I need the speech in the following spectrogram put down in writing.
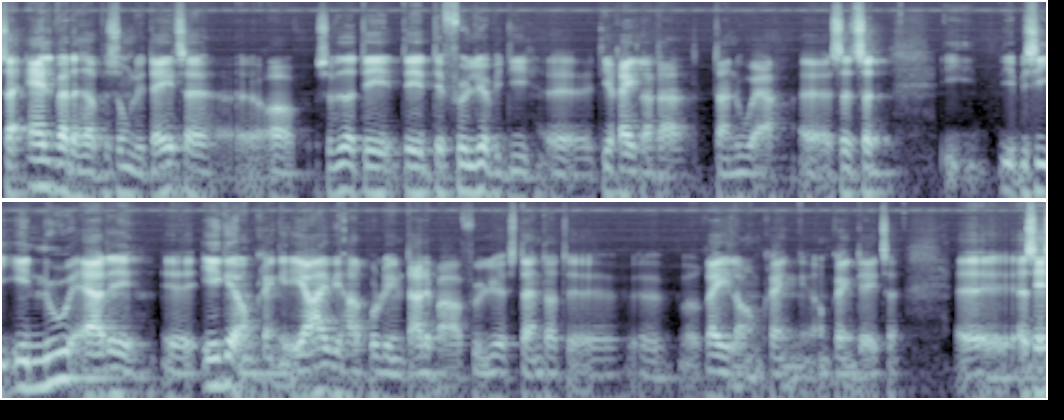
så alt hvad der hedder personlige data øh, og så videre, det, det, det følger vi de, øh, de regler, der, der nu er. Så, så jeg vil sige, endnu er det ikke omkring AI, vi har et problem, der er det bare at følge standard regler omkring, omkring data. altså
